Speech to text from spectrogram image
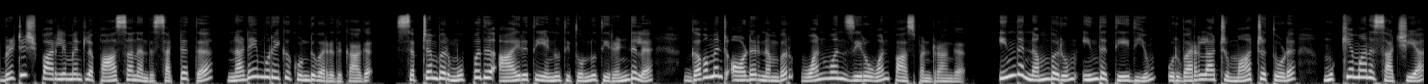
பிரிட்டிஷ் பார்லிமெண்ட்ல பாஸ் ஆன அந்த சட்டத்தை நடைமுறைக்கு கொண்டு வர்றதுக்காக செப்டம்பர் முப்பது ஆயிரத்தி எண்ணூத்தி தொண்ணூத்தி ரெண்டுல government order number one one zero one pass பண்றாங்க. இந்த நம்பரும் இந்த தேதியும் ஒரு வரலாற்று மாற்றத்தோட முக்கியமான சாட்சியா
